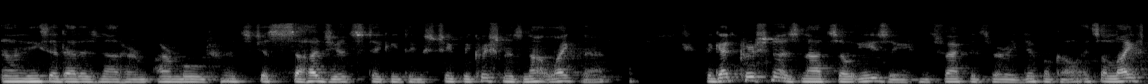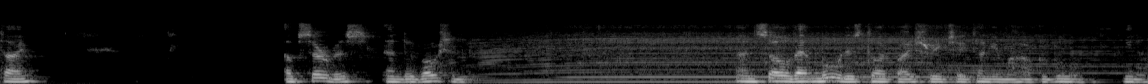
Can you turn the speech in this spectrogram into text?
And he said that is not her, our mood. It's just sahaja, it's taking things cheaply. Krishna is not like that. To get Krishna is not so easy. In fact, it's very difficult. It's a lifetime of service and devotion. And so that mood is taught by Sri Chaitanya Mahaprabhu, you know.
